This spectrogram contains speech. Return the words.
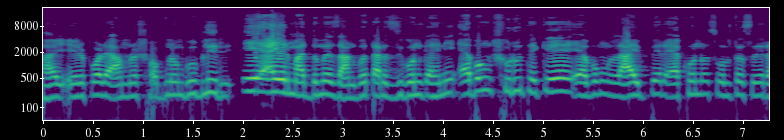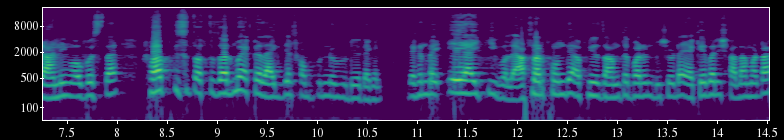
ভাই, এরপরে আমরা স্বপ্নম বুবলির এআই এর মাধ্যমে জানব তার জীবন কাহিনী এবং শুরু থেকে এবং লাইফের এখনও চলতেছে রানিং অবস্থায়। সব কিছু তথ্য জানব, একটা লাইক দিয়ে সম্পূর্ণ ভিডিও দেখেন। দেখেন ভাই এআই কি বলে? আপনার ফোন দিয়ে আপনিও জানতে পারেন বিষয়টা। একেবারেই সাদামাটা।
